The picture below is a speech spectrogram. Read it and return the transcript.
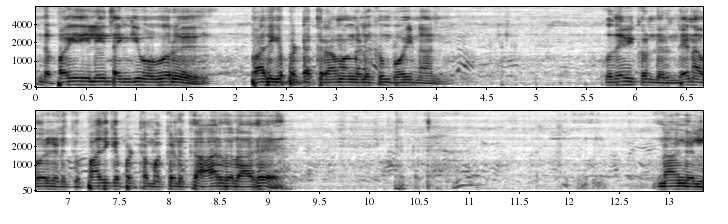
இந்த பகுதியிலே தங்கி ஒவ்வொரு பாதிக்கப்பட்ட கிராமங்களுக்கும் போய் நான் உதவி கொண்டிருந்தேன். அவர்களுக்கு பாதிக்கப்பட்ட மக்களுக்கு ஆறுதலாக நாங்கள்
